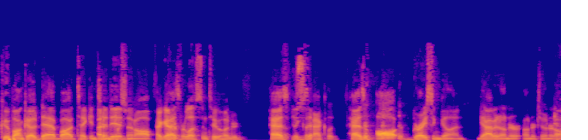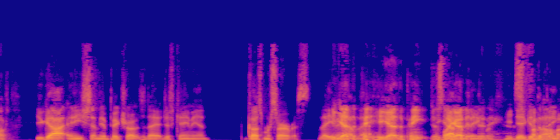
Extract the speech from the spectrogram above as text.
Coupon code DadBod taking ten percent off. I got has, it for less than two hundred. has Just saying. exactly has all Grayson Gun got it under under two hundred dollars. You got and he sent me a picture of it today. It just came in. Customer service. They you got the paint He got the pink, he did got the pink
